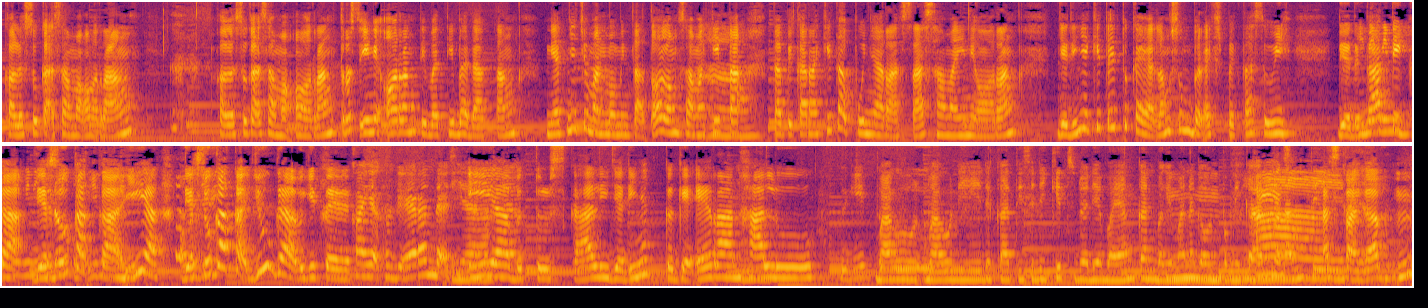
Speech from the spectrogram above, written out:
kalau suka sama orang kalau suka sama orang terus ini orang tiba-tiba datang niatnya cuma mau minta tolong sama kita. Tapi karena kita punya rasa sama ini orang jadinya kita itu kayak langsung berekspektasi wih dia dekati ini, kak. ini, ini, dia ini, suka ini, kak. iya dia suka kak juga begitu. Kayak kegeeran nggak sih iya betul sekali. Jadinya kegeeran halu begitu. Baru baru didekati sedikit sudah dia bayangkan bagaimana gaun pernikahannya Ah, nanti. astaga. Hmm,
